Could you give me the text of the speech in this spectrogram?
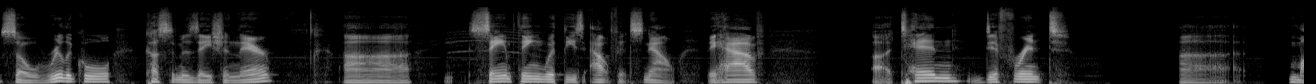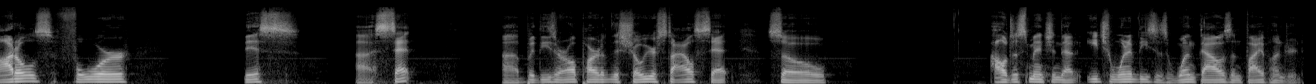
So really cool customization there. Uh, same thing with these outfits. Now they have uh, ten different uh, models for this uh, set, uh, but these are all part of the show your style set. So I'll just mention that each one of these is 1,500.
